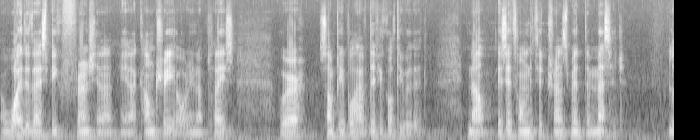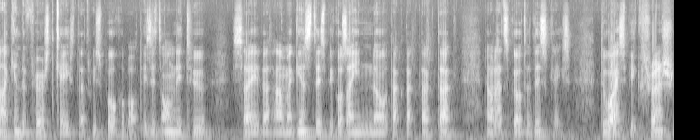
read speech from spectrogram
Why do they speak French in a, in a country or in a place where some people have difficulty with it? Now, is it only to transmit the message? Like in the first case that we spoke about, is it only to say that I'm against this because I know tak tak tak tak? Now let's go to this case. Do I speak French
